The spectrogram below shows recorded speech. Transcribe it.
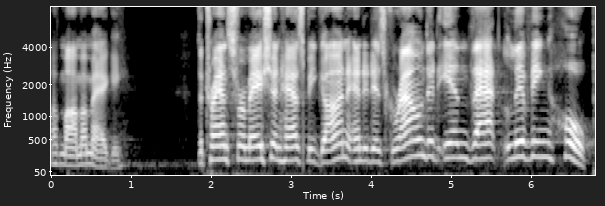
of Mama Maggie. The transformation has begun, and it is grounded in that living hope,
